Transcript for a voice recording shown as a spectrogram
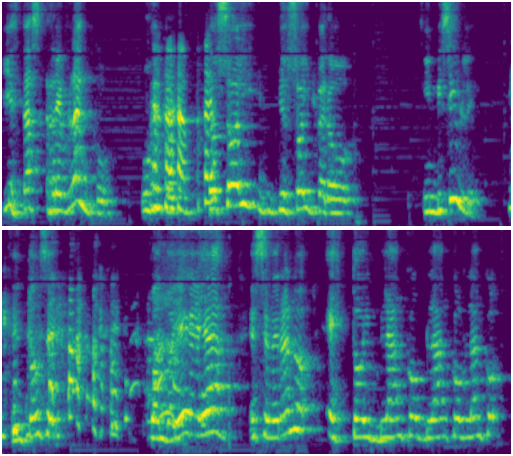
Y estás re blanco. Yo soy, yo soy, pero invisible. Entonces, cuando llega ya ese verano, estoy blanco, blanco, blanco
